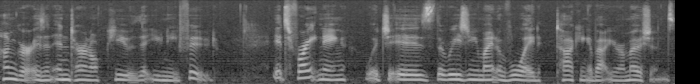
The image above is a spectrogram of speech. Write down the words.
hunger is an internal cue that you need food. It's frightening, which is the reason you might avoid talking about your emotions.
